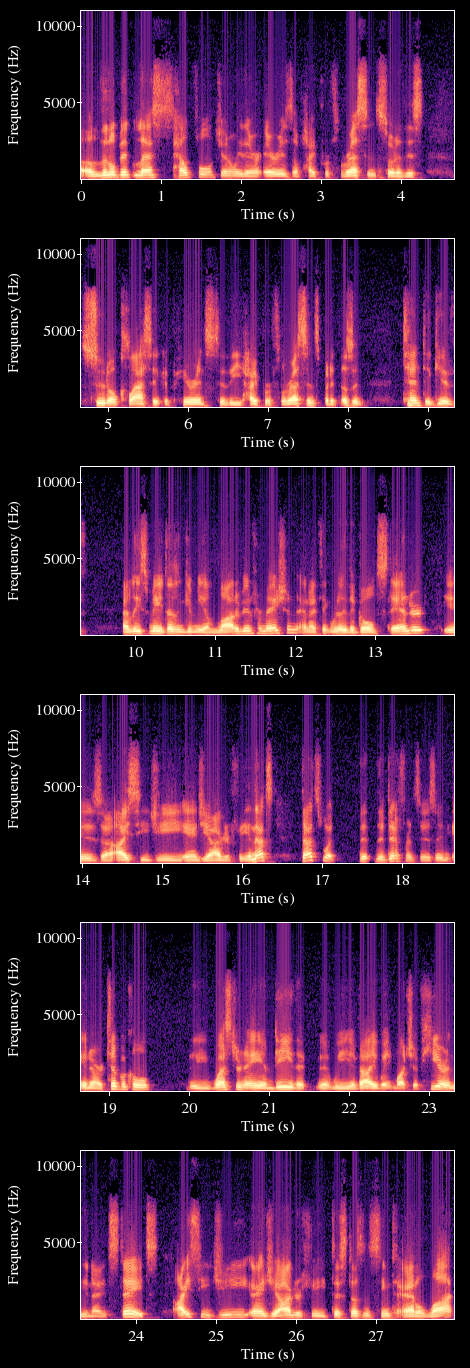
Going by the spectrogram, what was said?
a little bit less helpful. Generally, there are areas of hyperfluorescence, sort of this pseudo classic appearance to the hyperfluorescence, but it doesn't tend to give, at least me, it doesn't give me a lot of information. And I think really the gold standard is uh, ICG angiography. And that's that's what the, the difference is in, in our typical the Western AMD that, that we evaluate much of here in the United States, ICG angiography just doesn't seem to add a lot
